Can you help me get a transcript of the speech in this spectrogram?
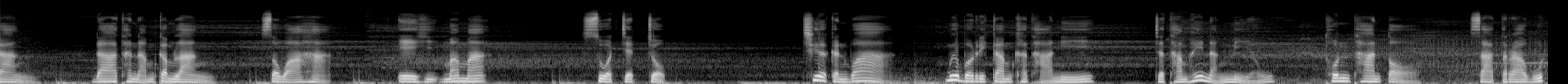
กัง ดาถนำกำลัง สวาหะ เอหิมะมะ สวดเจ็ดจบ เชื่อกันว่า เมื่อบริกรรมคาถานี้ จะทำให้หนังเหนียว ทนทานต่อศาสตราวุธ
